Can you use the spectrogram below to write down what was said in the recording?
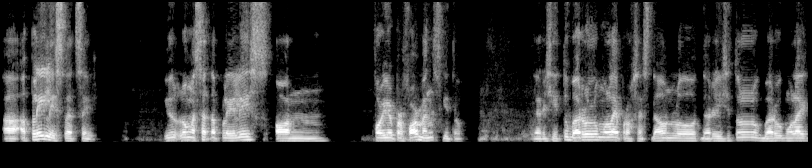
uh, a playlist let's say. You, lu ngeset a playlist on for your performance gitu. Dari situ baru lu mulai proses download, dari situ lu baru mulai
